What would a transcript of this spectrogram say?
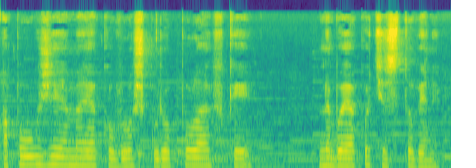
a použijeme jako vložku do polévky nebo jako těstoviny.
